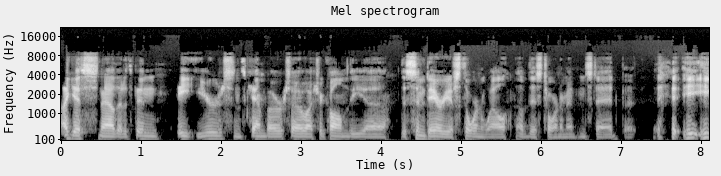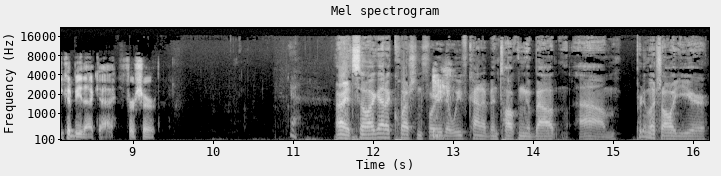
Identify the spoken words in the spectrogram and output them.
I guess now that it's been eight years since Kemba or so, I should call him the uh, the Sindarius Thornwell of this tournament instead. But he he could be that guy for sure. Yeah. All right, so I got a question for you that we've kind of been talking about um, pretty much all year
